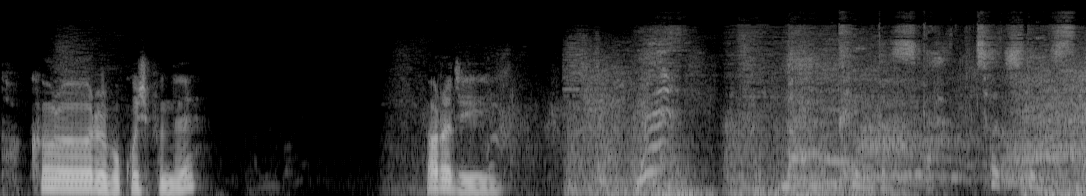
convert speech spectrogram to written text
다크를 먹고 싶은데? 떨어지. 마크인더스가 처치되었습니다.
